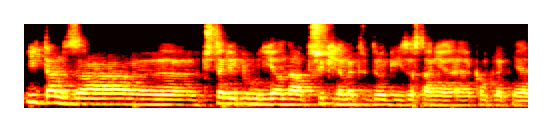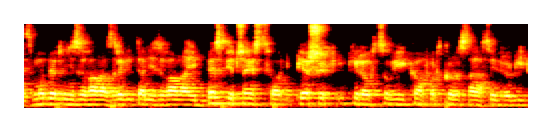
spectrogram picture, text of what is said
i tam za e, 4,5 miliona 3 km drogi zostanie e, kompletnie zmodernizowana, zrewitalizowana i bezpieczeństwo pieszych i kierowców i komfort korzystania z tej drogi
